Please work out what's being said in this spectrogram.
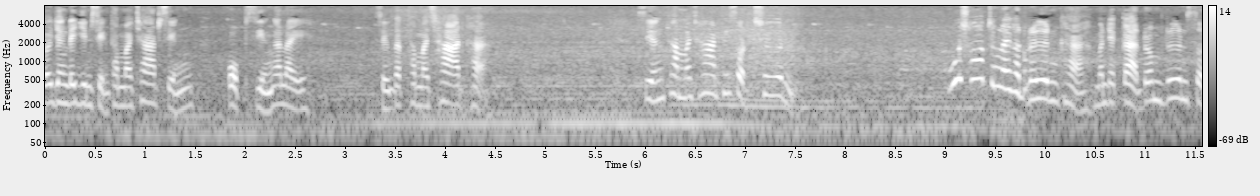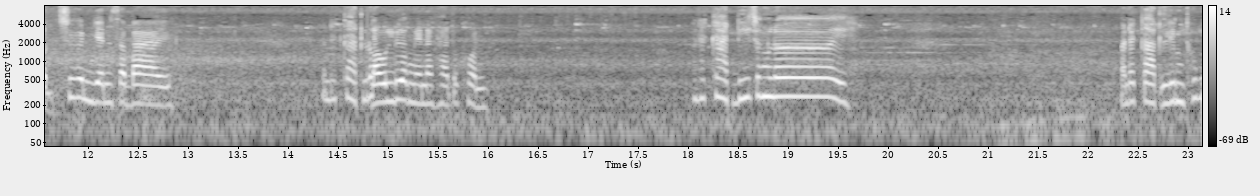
ก็ยังได้ยินเสียงธรรมชาติ เสียงกบเสียงอะไร เสียงแบบธรรมชาติค่ะ เสียงธรรมชาติที่สดชื่น อู้ชอบจังเลยค่ะรื่นค่ะ บรรยากาศร่มรื่นสดชื่น เย็นสบาย บรรยากาศเล่าเรื่องเลยนะคะ ทุกคน บรรยากาศดีจังเลย บรรยากาศริมทุ่ง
